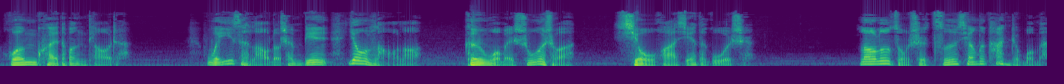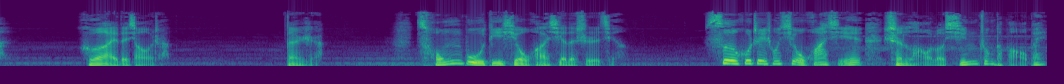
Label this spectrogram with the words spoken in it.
欢快的蹦跳着，围在姥姥身边，要姥姥跟我们说说绣花鞋的故事。姥姥总是慈祥的看着我们，和蔼的笑着，但是从不提绣花鞋的事情，似乎这双绣花鞋是姥姥心中的宝贝。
